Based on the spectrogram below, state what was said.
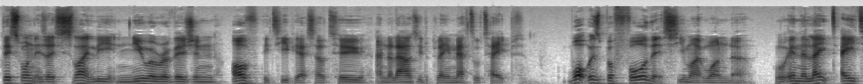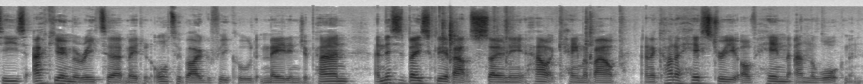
This one is a slightly newer revision of the TPS L2 and allows you to play metal tapes. What was before this, you might wonder? Well, in the late 80s, Akio Morita made an autobiography called Made in Japan, and this is basically about Sony, how it came about, and the kind of history of him and the Walkman.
